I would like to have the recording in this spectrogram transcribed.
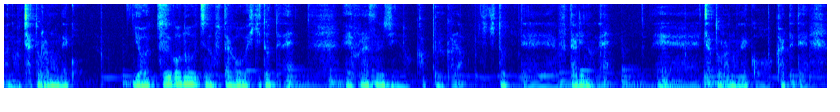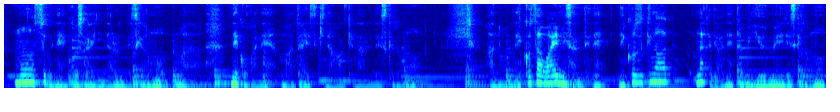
あのチャトラの猫。4つ子のうちの双子を引き取ってね、えーフランス人のカップルから引き取って2人のね、えーチャトラの猫を飼っててもうすぐね5歳になるんですけどもまあ猫がね、まあ、大好きなわけなんですけどもあの猫沢恵美さんってね猫好きの中ではね多分有名ですけども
